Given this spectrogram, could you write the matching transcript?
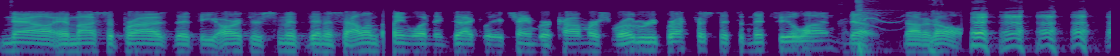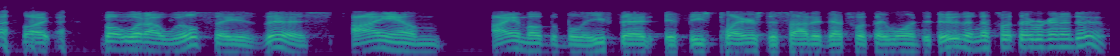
Now, am I surprised that the Arthur Smith Dennis Allen thing wasn't exactly a Chamber of Commerce Rotary breakfast at the midfield line? No, not at all. but but what I will say is this: I am I am of the belief that if these players decided that's what they wanted to do, then that's what they were going to do.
